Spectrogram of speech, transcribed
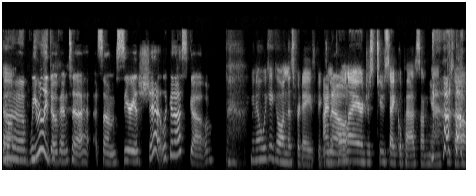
So uh, we really dove into some serious shit. Look at us go. You know, we could go on this for days because Nicole and I are just two psychopaths on here. So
